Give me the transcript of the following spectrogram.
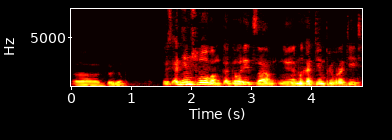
э, к людям. То есть, одним словом, как говорится, э, мы хотим превратить,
